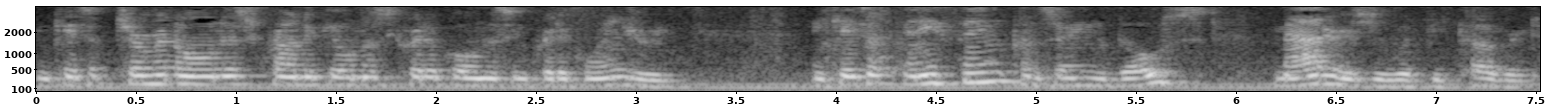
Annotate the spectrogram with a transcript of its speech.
In case of terminal illness, chronic illness, critical illness, and critical injury. In case of anything concerning those matters, you would be covered.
